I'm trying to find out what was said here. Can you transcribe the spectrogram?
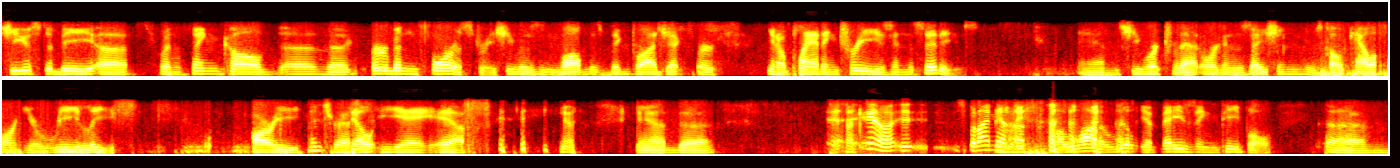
She used to be uh, with a thing called uh, the urban forestry. She was involved in this big project for, you know, planting trees in the cities. And she worked for that organization. It was called California ReLeaf, R E. L E A F. And uh you know, it, but I met a, a lot of really amazing people, um,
